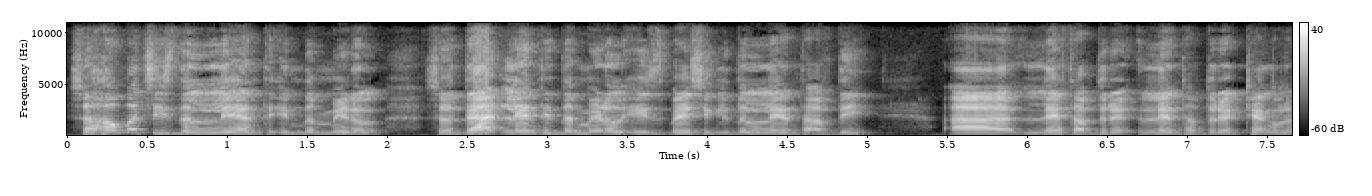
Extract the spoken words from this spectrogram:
so how much is the length in the middle? So that length in the middle is basically the length of the uh, length of the length of the rectangle.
